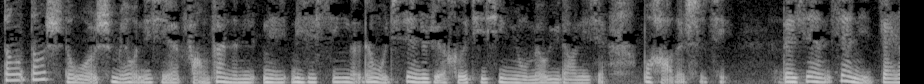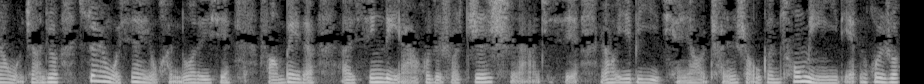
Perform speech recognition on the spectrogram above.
当当时的我是没有那些防范的那那那些心的，但我现在就觉得何其幸运，我没有遇到那些不好的事情。但现在现在你再让我这样，就虽然我现在有很多的一些防备的呃心理啊，或者说知识啊这些，然后也比以前要成熟、更聪明一点，或者说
